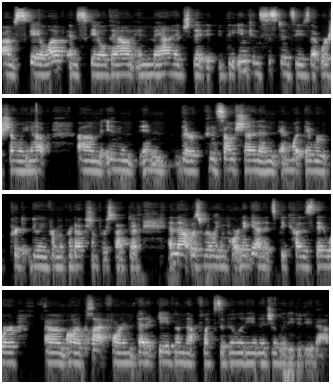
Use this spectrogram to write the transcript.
um, scale up and scale down and manage the the inconsistencies that were showing up um, in in their consumption and and what they were doing from a production perspective. And that was really important. Again, it's because they were um, on a platform that it gave them that flexibility and agility to do that.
